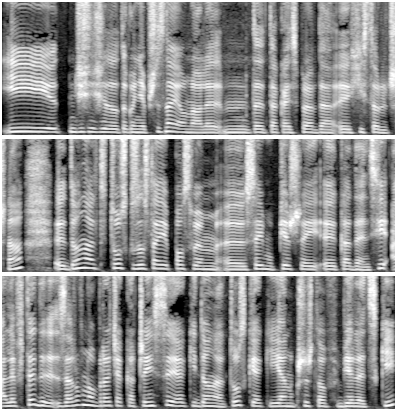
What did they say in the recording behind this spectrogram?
i dzisiaj się do tego nie przyznają, no ale mm, taka jest prawda historyczna. Donald Tusk zostaje posłem Sejmu pierwszej kadencji, ale wtedy zarówno bracia Kaczyńscy, jak i Donald Donald Tusk, jak i Jan Krzysztof Bielecki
